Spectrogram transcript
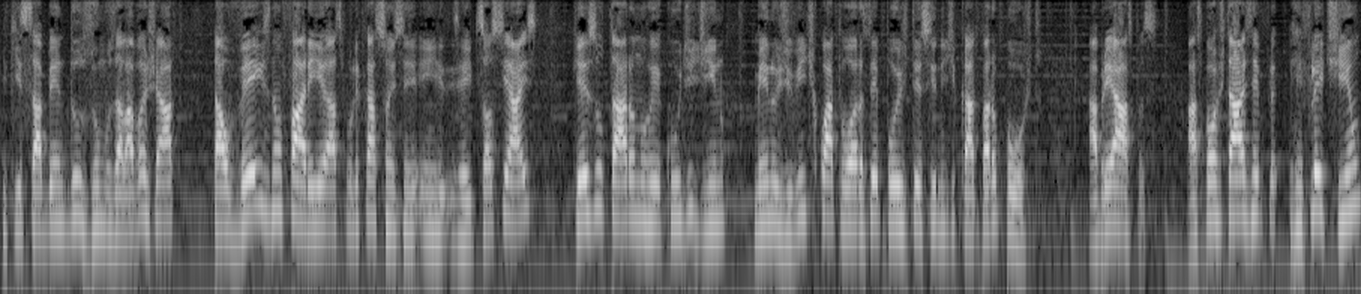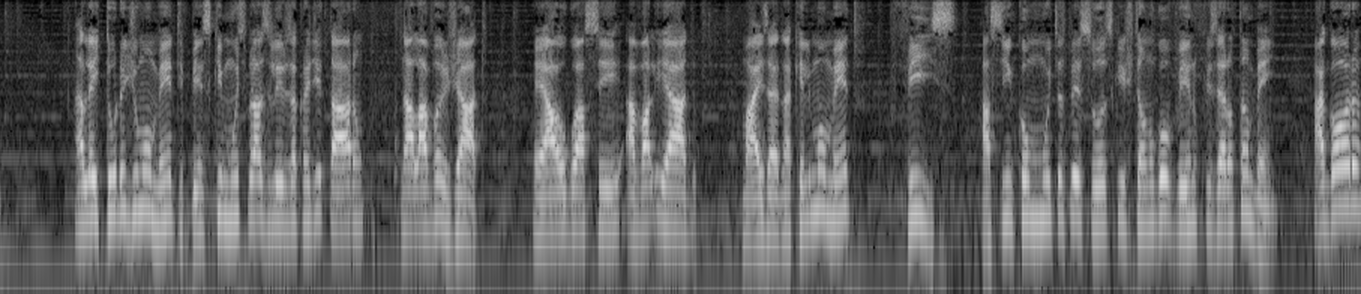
e que, sabendo dos rumos da Lava Jato, talvez não faria as publicações em redes sociais que resultaram no recuo de Dino menos de 24 horas depois de ter sido indicado para o posto. Abre aspas. As postagens refletiam a leitura de um momento e penso que muitos brasileiros acreditaram na Lava Jato. É algo a ser avaliado, mas é, naquele momento fiz, assim como muitas pessoas que estão no governo fizeram também. Agora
